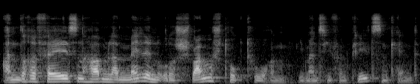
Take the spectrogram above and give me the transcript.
Andere Felsen haben Lamellen oder Schwammstrukturen, wie man sie von Pilzen kennt.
